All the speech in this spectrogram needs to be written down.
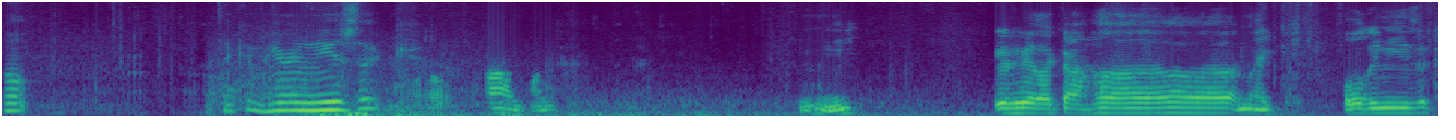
Oh, I think I'm hearing music. Oh, found one. Mm-hmm. You hear like a huh, and like holding music.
